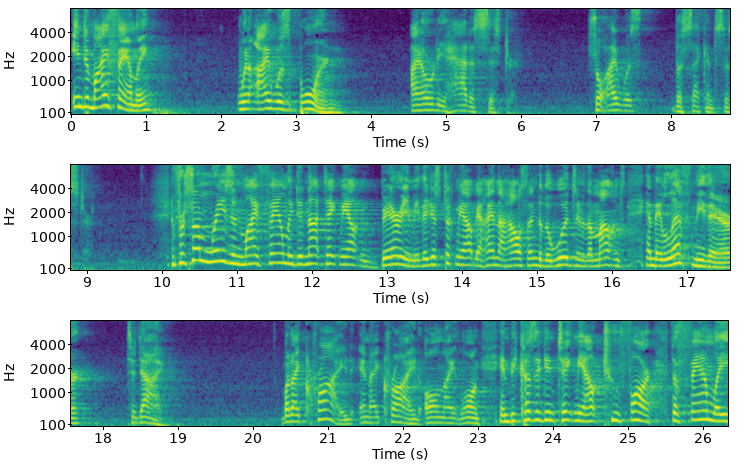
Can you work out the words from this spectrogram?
Into my family, when I was born, I already had a sister. So I was the second sister. And for some reason, my family did not take me out and bury me. They just took me out behind the house, into the woods, into the mountains, and they left me there to die. But I cried and I cried all night long. And because they didn't take me out too far, the family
